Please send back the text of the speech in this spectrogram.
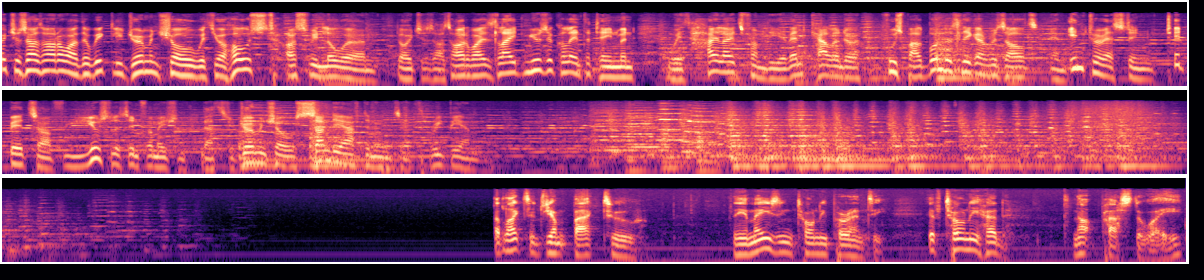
Deutsches aus Ottawa, the weekly German show with your host, Oswin Lowe. Deutsches aus Ottawa is light musical entertainment with highlights from the event calendar, Fußball Bundesliga results, and interesting tidbits of useless information. That's the German show, Sunday afternoons at 3 p.m. I'd like to jump back to the amazing Tony Parenti. If Tony had not passed away,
